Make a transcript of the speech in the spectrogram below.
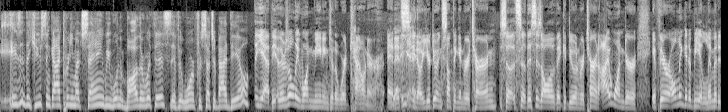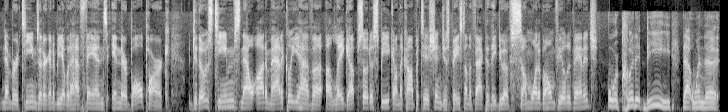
isn't the Houston guy pretty much saying we wouldn't bother with this if it weren't for such a bad deal? Yeah, the, there's only one meaning to the word counter, and yeah, it's yeah. you know you're doing something in return. So so this is all that they could do in return. I wonder if there are only going to be a limited number of teams that are going to be able to have fans in their ballpark. Do those teams now automatically have a, a leg up, so to speak, on the competition just based on the fact that they do have somewhat of a home field advantage? Or could it be that when the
